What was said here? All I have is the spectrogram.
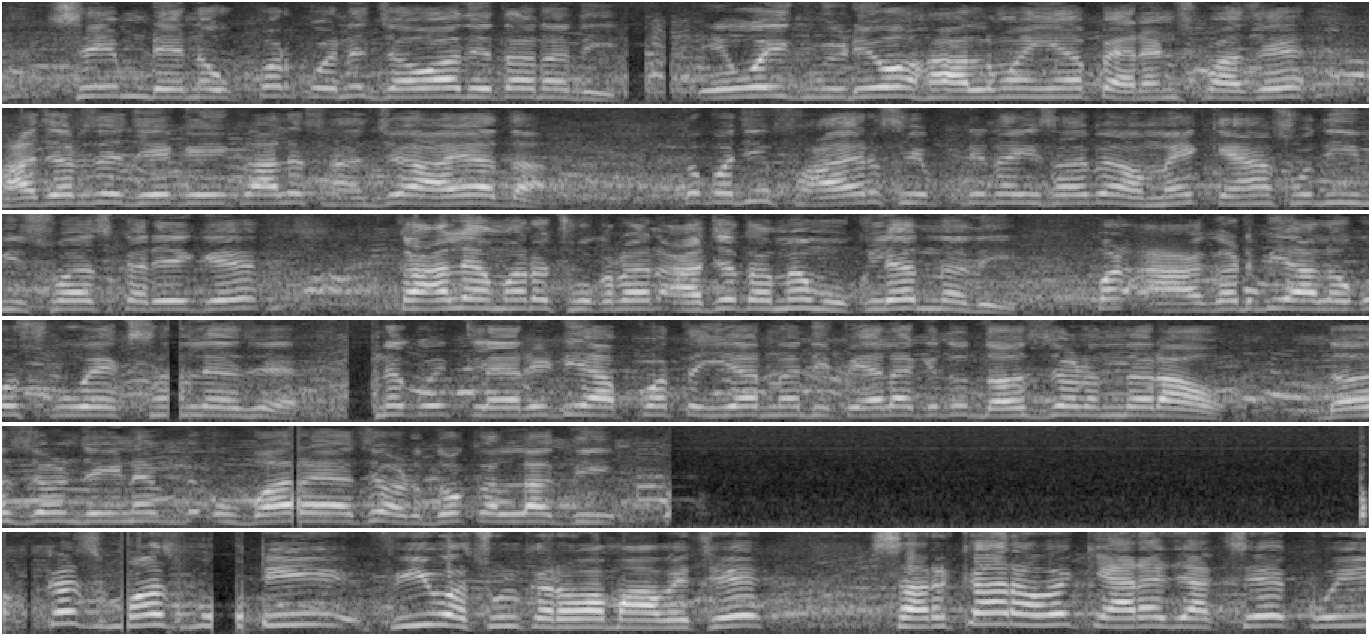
છે. સેમ ડે ને ઉપર કોઈને જવા દેતા નથી. એવો એક વીડિયો હાલમાં અહીંયા પેરેન્ટ્સ પાસે હાજર છે, જે ગઈકાલે સાંજે આવ્યા હતા. તો પછી ફાયર સેફટીના હિસાબે અમે ક્યાં સુધી વિશ્વાસ કરીએ કે કાલે અમારા છોકરાને આજે તમે મોકલ્યા જ નથી. પણ આગળ બી આ લોકો શું એક્શન લે છે અને કોઈ ક્લેરિટી આપવા તૈયાર નથી પહેલાં કીધું દસ જણ અંદર આવો દસ જણ જઈને ઊભા રહ્યા છે અડધો કલાકથી ચોક્કસ મસ્ત મોટી ફી વસૂલ કરવામાં આવે છે સરકાર હવે ક્યારે જાગશે કોઈ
